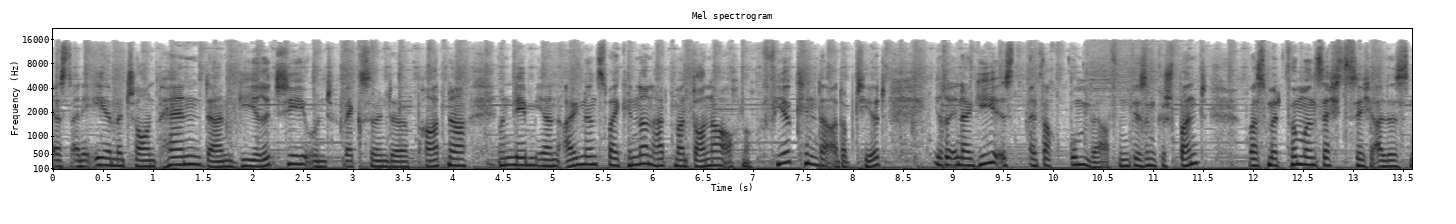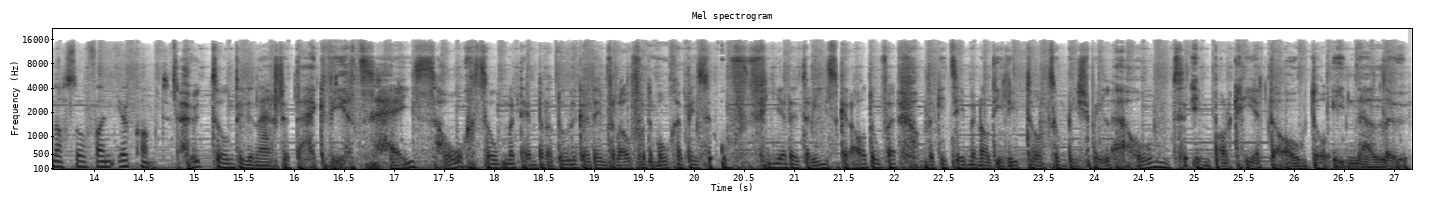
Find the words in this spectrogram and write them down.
Erst eine Ehe mit Sean Penn, dann Guy Ritchie und wechselnde Partner. Und neben ihren eigenen zwei Kindern hat Madonna auch noch vier Kinder adoptiert. Ihre Energie ist einfach umwerfend. Wir sind gespannt, was mit 65 alles noch so von ihr kommt. Heute und in den nächsten Tagen wird es heiß. Hochsommertemperaturen gehen im Verlauf der Woche bis auf 34 Grad rauf. Und da gibt es immer noch die Leute, die zum Beispiel einen Hund im parkierten Auto innen lassen.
